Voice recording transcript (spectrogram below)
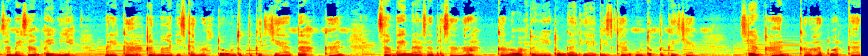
Sampai-sampai nih, mereka akan menghabiskan waktu untuk bekerja, bahkan sampai merasa bersalah kalau waktunya itu nggak dihabiskan untuk bekerja. Sedangkan kalau hard worker,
